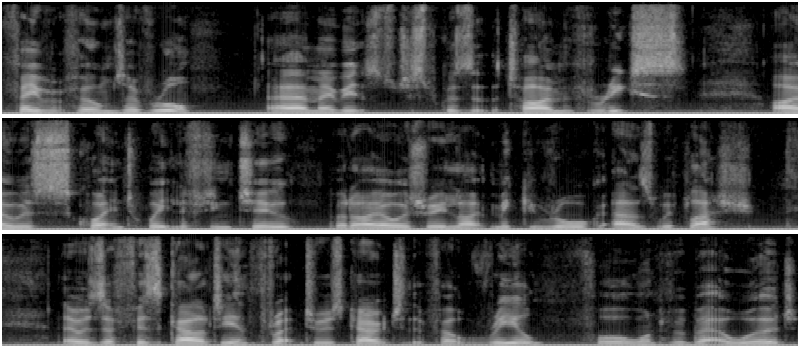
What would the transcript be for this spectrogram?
favourite films overall. Uh, maybe it's just because at the time of release I was quite into weightlifting too, but I always really liked Mickey Rourke as Whiplash. There was a physicality and threat to his character that felt real, for want of a better word,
